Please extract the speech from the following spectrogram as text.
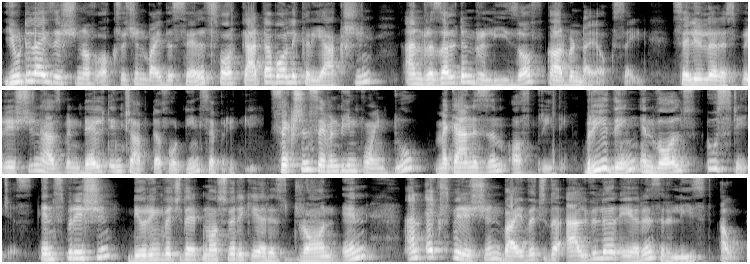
utilization of oxygen by the cells for catabolic reaction and resultant release of carbon dioxide. Cellular respiration has been dealt in chapter 14 separately. Section 17.2 Mechanism of breathing. Breathing involves two stages. Inspiration, during which the atmospheric air is drawn in, and expiration by which the alveolar air is released out.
